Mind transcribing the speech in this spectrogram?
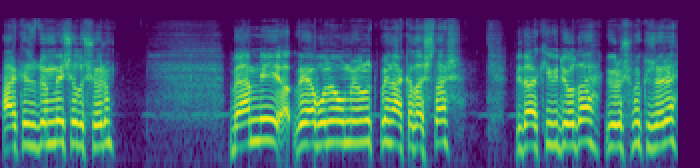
herkese dönmeye çalışıyorum. Beğenmeyi ve abone olmayı unutmayın arkadaşlar. Bir dahaki videoda görüşmek üzere.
